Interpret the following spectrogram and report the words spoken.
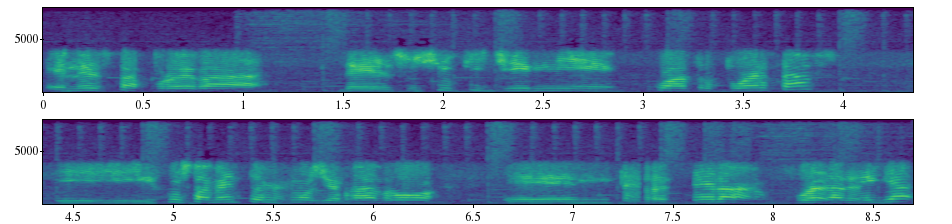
en esta prueba del Suzuki Jimny cuatro puertas y justamente lo hemos llevado en carretera fuera de ella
